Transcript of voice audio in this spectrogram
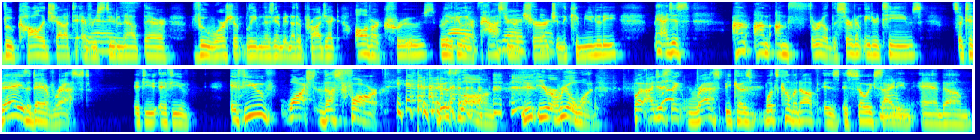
VOUS College, shout out to every student out there. VOUS Worship, believing there's going to be another project. All of our crews, really the people that are Yes, pastoring our church yes. and the community. Man, I just, I'm, I'm, I'm thrilled. The servant leader teams. So today is a day of rest. If you, if you, if you've watched thus far, this long, you, you're a real one. But I just think rest because what's coming up is is so exciting, and um,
